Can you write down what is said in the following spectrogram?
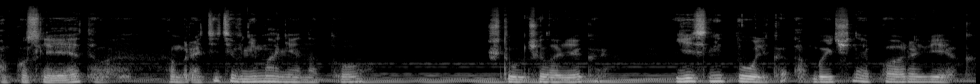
А после этого обратите внимание на то, что у человека есть не только обычная пара век.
